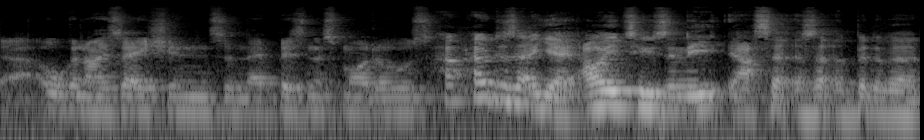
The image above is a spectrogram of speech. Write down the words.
uh, organizations and their business models. How, how does that? Yeah, IoT is a neat asset. Is a bit of a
